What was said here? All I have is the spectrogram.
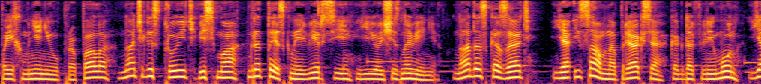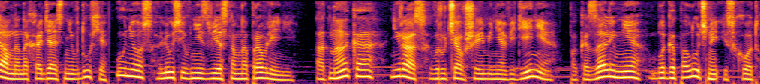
по их мнению, пропала, начали строить весьма гротескные версии ее исчезновения. Надо сказать, я и сам напрягся, когда Филимон, явно находясь не в духе, унес Люси в неизвестном направлении. Однако, не раз выручавшее меня видение показали мне благополучный исход.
